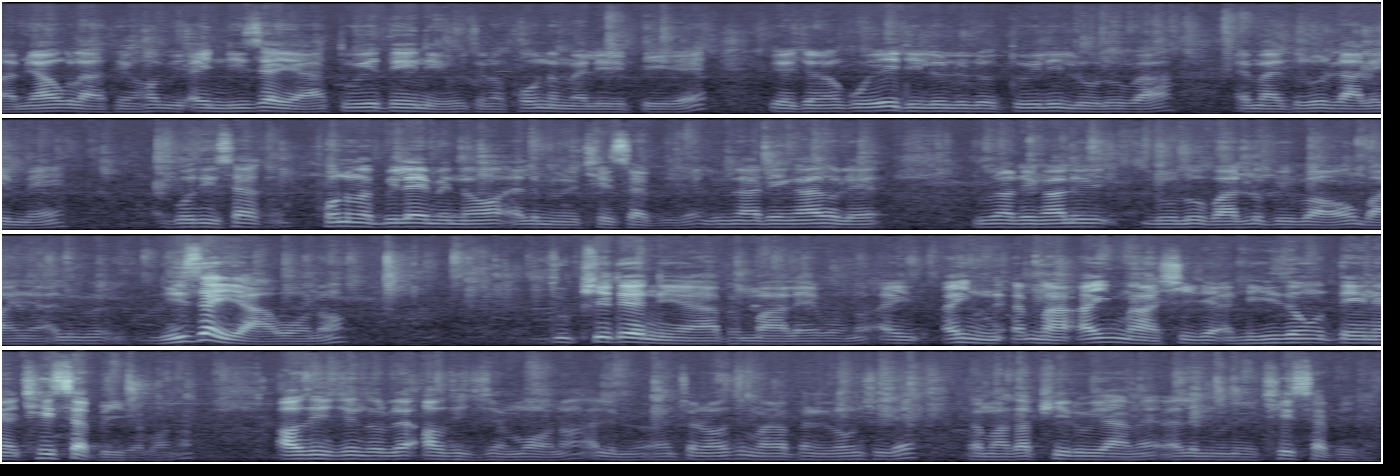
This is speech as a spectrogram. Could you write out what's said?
အမြောက်ကလာဆိုရင်ဟုတ်ပြီအဲ့နီးစက်ရသွေးသင်းတွေကိုကျွန်တော်ဖုန်းနံပါတ်လေးပေးတယ်ပြီးတော့ကျွန်တော်ကိုရေးဒီလိုလိုလိုသွေးလေးလိုလို့ကအဲ့မှာသူတို့လာလိမ့်မယ် ကိုဒီဆက်ဖုန်းနံပါတ်ပေးလိုက်မယ်နော်အဲ့လိုမျိုးချိတ်ဆက်ပေးတယ်လူနာတင်ကားဆိုလည်းလူနာတင်ကားလေးလိုလို့ပါလှုပ်ပေးပါအောင်ဗာညာအဲ့လိုမျိုးနီးစက်ရပေါ့နော်သူဖြစ်တဲ့နေရာဘယ်မှာလဲပေါ့နော်အဲ့အဲ့အမှအဲ့မှာရှိတဲ့အနည်းဆုံးအသင်းနဲ့ချိတ်ဆက်ပေးတယ်ပေါ့နော်အောက်ဆီဂျင်ဆိုလဲအောက်ဆီဂျင်ပေါ့နော်အဲ့လိုမျိုးကျွန်တော်တို့စီမှာတော့ဘယ်နှလုံးရှိတယ်ဘယ်မှာသာဖြည့်လို့ရမယ်အဲ့လိုမျိုးတွေချိတ်ဆက်ပေးတယ်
